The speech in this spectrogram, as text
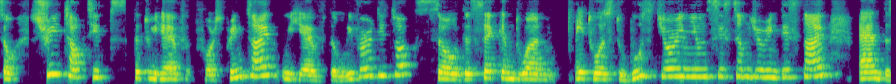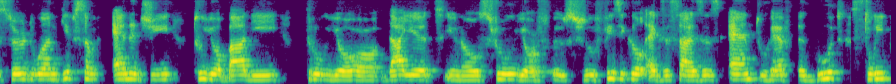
So, three top tips that we have for springtime we have the liver detox. So, the second one it was to boost your immune system during this time. And the third one give some energy to your body through your diet, you know, through your through physical exercises, and to have a good sleep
